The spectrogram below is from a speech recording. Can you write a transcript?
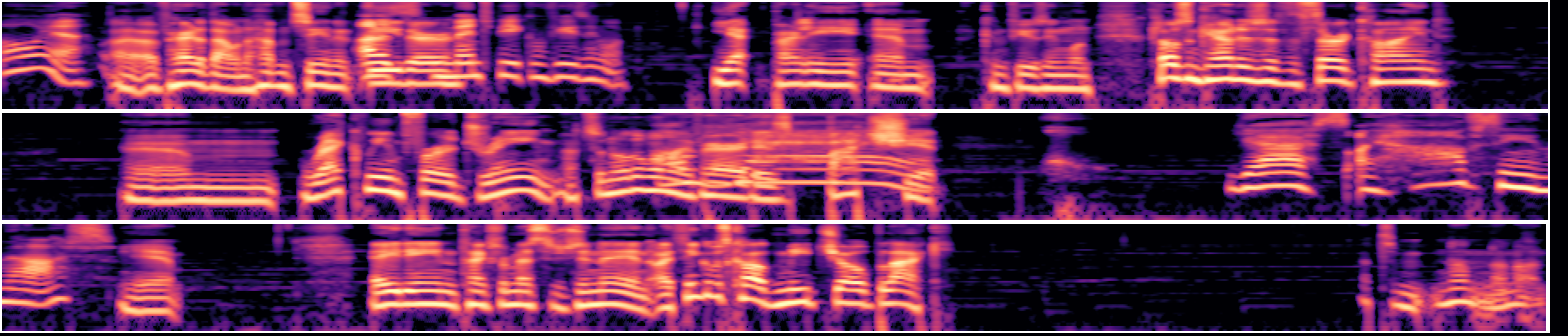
Oh yeah, Uh, I've heard of that one. I haven't seen it and either. it's meant to be a confusing one. yeah, apparently, um, confusing one. Close Encounters of the Third Kind. Um, Requiem for a Dream. That's another one Oh, I've heard is yeah. batshit Yes, I have seen that. Yeah. 18, thanks for messaging in. I think it was called Meet Joe Black. That's m- not, not, not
